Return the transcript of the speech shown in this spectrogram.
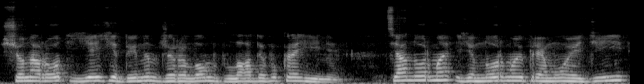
що народ є єдиним джерелом влади в Україні. Ця норма є нормою прямої дії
